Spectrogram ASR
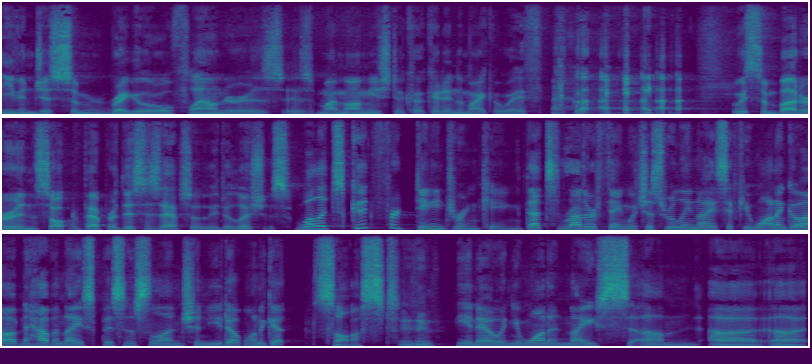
even just some regular old flounder, as as my mom used to cook it in the microwave, with some butter and salt and pepper. This is absolutely delicious. Well, it's good for day drinking. That's another thing, which is really nice. If you want to go out and have a nice business lunch and you don't want to get sauced, you know, and you want a nice um, uh, uh,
